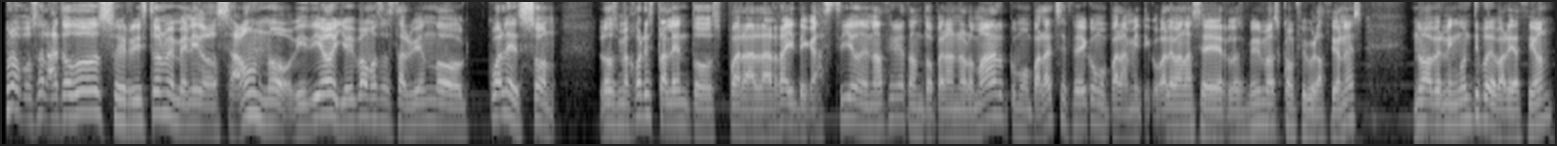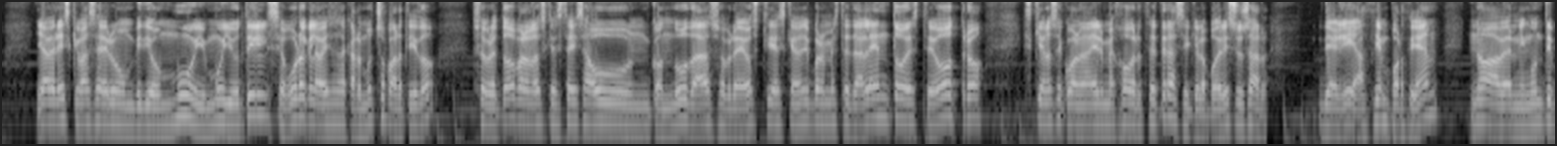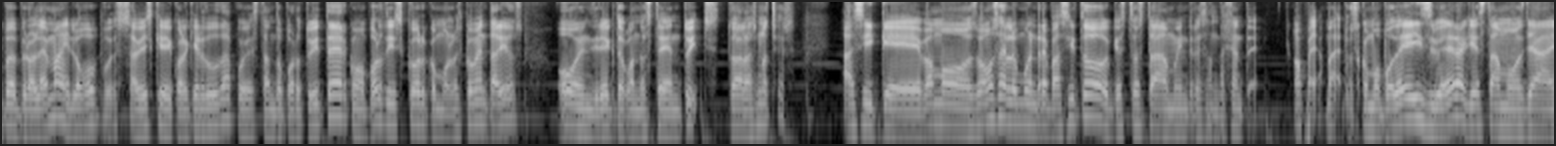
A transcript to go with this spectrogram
Bueno, pues hola a todos, soy Riston, bienvenidos a un nuevo vídeo y hoy vamos a estar viendo cuáles son los mejores talentos para la raid de Castillo de Naciria, tanto para normal como para HC como para mítico, ¿vale? Van a ser las mismas configuraciones, no va a haber ningún tipo de variación, ya veréis que va a ser un vídeo muy muy útil, seguro que le vais a sacar mucho partido, sobre todo para los que estéis aún con dudas sobre, hostia, es que no sé ponerme este talento, este otro, es que no sé cuál me va a ir mejor, etcétera, así que lo podréis usar de guía 100%, no va a haber ningún tipo de problema y luego pues sabéis que cualquier duda pues tanto por Twitter como por Discord como en los comentarios o en directo cuando esté en Twitch todas las noches. Así que vamos, vamos a darle un buen repasito que esto está muy interesante gente. Vamos para allá. Vale, pues como podéis ver, aquí estamos ya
